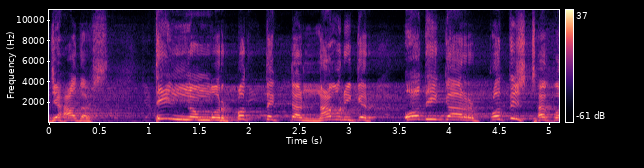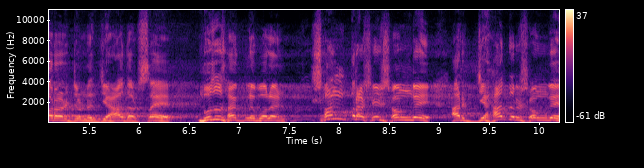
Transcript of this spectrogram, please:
জেহাদ আসছে। তিন নম্বর, প্রত্যেকটা নাগরিকের অধিকার প্রতিষ্ঠা করার জন্য জেহাদ আসছে। বুঝে থাকলে বলেন, সন্ত্রাসীর সঙ্গে আর জেহাদের সঙ্গে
